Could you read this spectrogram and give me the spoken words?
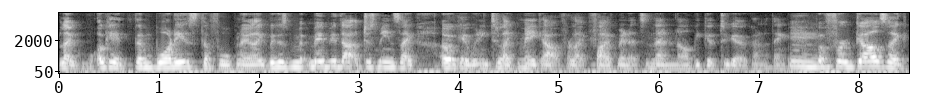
Like okay, then what is the foreplay like? Because m- maybe that just means like okay, we need to like make out for like five minutes and then I'll be good to go, kind of thing. Mm. But for girls, like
